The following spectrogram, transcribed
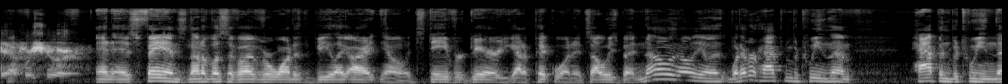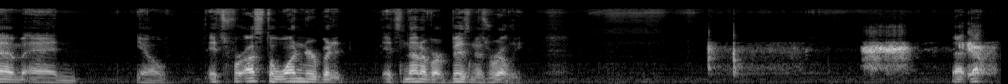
Yeah, for sure. And as fans, none of us have ever wanted to be like, all right, you know, it's Dave or Gary, you got to pick one. It's always been no, no, you know, whatever happened between them happened between them, and you know, it's for us to wonder, but it, it's none of our business really. That, that,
